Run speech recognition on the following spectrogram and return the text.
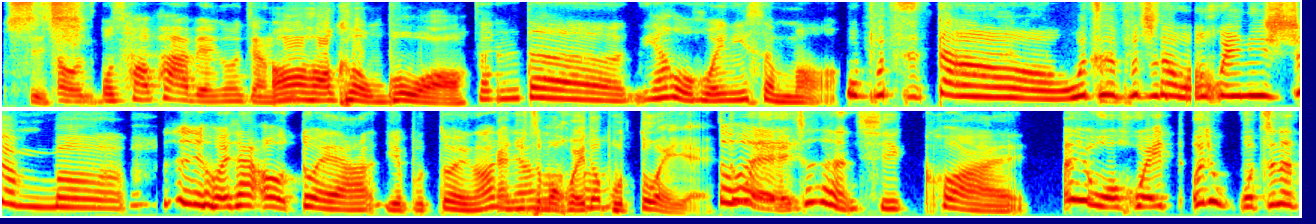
事情。哦、我超怕别人跟我讲哦，好恐怖哦，真的，你要我回你什么？我不知道，我真的不知道我要回你什么。就是你回他哦，对啊，也不对，然后感觉怎么回都不对耶，哦、对，真的很奇怪。而且我回，而且我真的，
